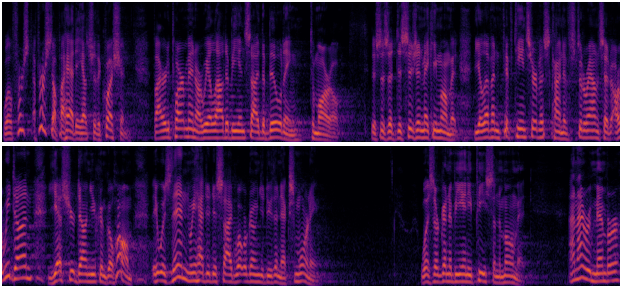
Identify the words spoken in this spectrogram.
Well, first, first off, I had to answer the question Fire department, are we allowed to be inside the building tomorrow? This is a decision making moment. The 11:15 service kind of stood around and said, "Are we done? Yes, you're done. You can go home." It was then we had to decide what we're going to do the next morning. Was there going to be any peace in the moment? And I remember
